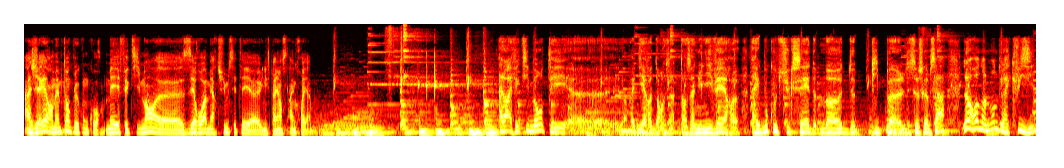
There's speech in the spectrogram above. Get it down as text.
à gérer en même temps que le concours. Mais effectivement, euh, zéro amertume, c'était euh, une expérience incroyable. Alors effectivement, tu es, euh, on va dire, dans un, dans un univers euh, avec beaucoup de succès, de mode, de people, de choses comme ça. Là, on rentre dans le monde de la cuisine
